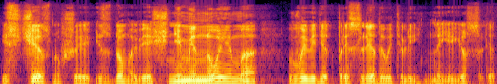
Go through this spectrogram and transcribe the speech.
исчезнувшая из дома вещь неминуемо выведет преследователей на ее след.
